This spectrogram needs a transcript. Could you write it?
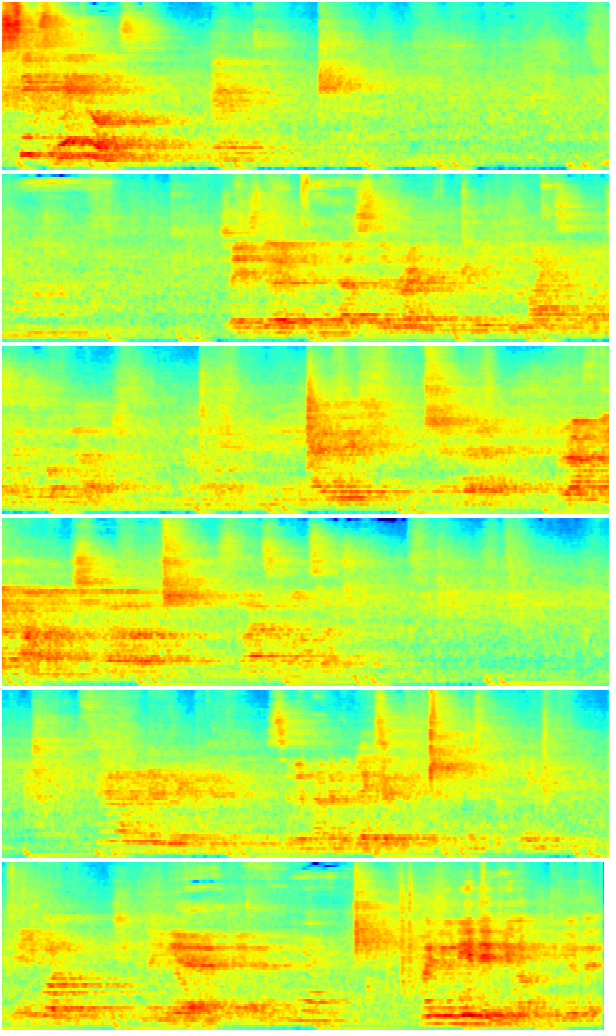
Six bedrooms. Yeah. Wow. So is the does the the lights and all as well? When you need it, you know, use it.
